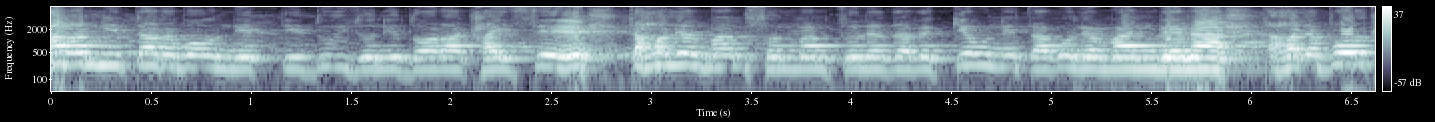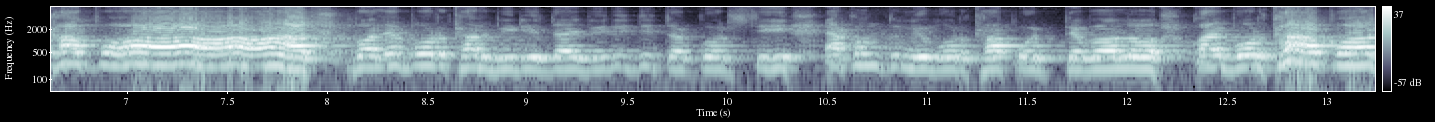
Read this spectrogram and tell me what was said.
আর নেতার বউ নেত্রী দুইজনই ধরা খাইছে, তাহলে মান সম্মান চলে যাবে, কেউ নেতা বলে মানবে না। তাহলে বোরখা পর, বলে বোরখার বিরোধিতা বিরোধিতা করছি, এখন তুমি বোরখা পড়তে বলো। কয়, বোরখা পর,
